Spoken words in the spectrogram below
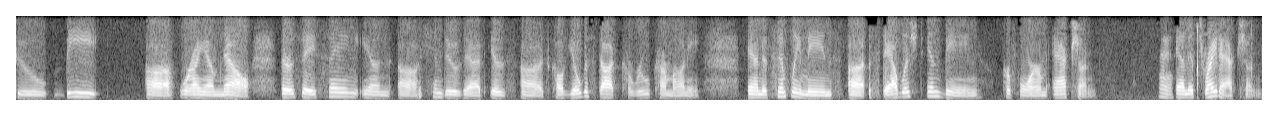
to be uh, where I am now. There's a saying in uh, Hindu that is uh, it's called Yogastha Kuru Karmani, and it simply means uh, established in being, perform action Hmm. and it's right action.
